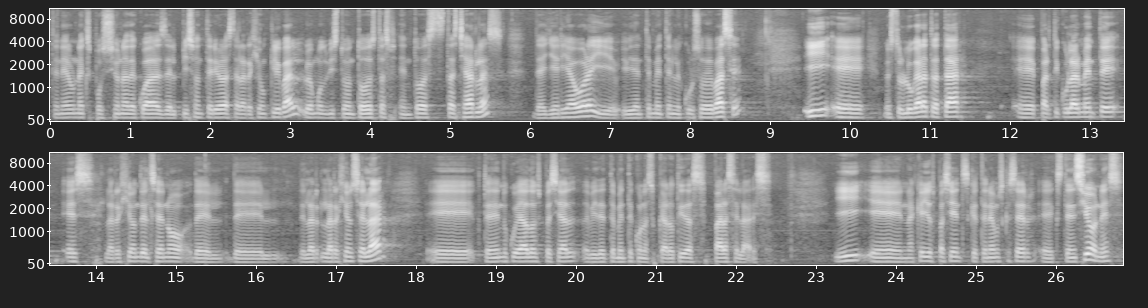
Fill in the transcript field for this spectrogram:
tener una exposición adecuada desde el piso anterior hasta la región clival, lo hemos visto en todas estas, en todas estas charlas de ayer y ahora y evidentemente en el curso de base. Y eh, nuestro lugar a tratar eh, particularmente es la región del seno de la, región celar, eh, teniendo cuidado especial evidentemente con las carótidas paracelares. Y en aquellos pacientes que tenemos que hacer extensiones,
